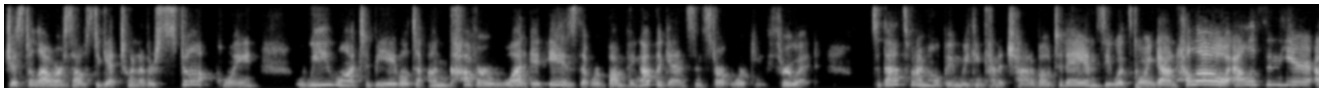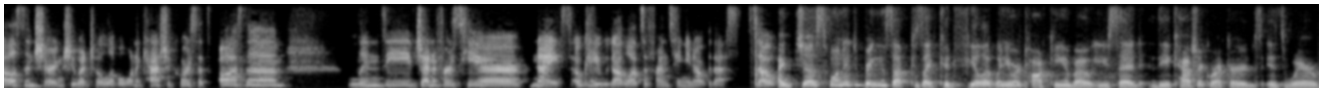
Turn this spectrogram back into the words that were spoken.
just allow ourselves to get to another stop point. We want to be able to uncover what it is that we're bumping up against and start working through it. So that's what I'm hoping we can kind of chat about today and see what's going down. Hello, Allison here. Allison sharing she went to a level one Akashic course. That's awesome. Lindsay, Jennifer's here. Nice. Okay, we got lots of friends hanging out with us. So I just wanted to bring this up because I could feel it when you were talking about you said the Akashic Records is where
